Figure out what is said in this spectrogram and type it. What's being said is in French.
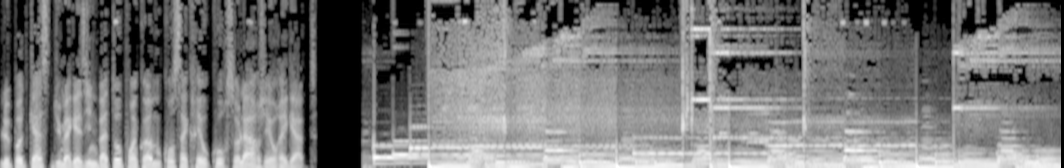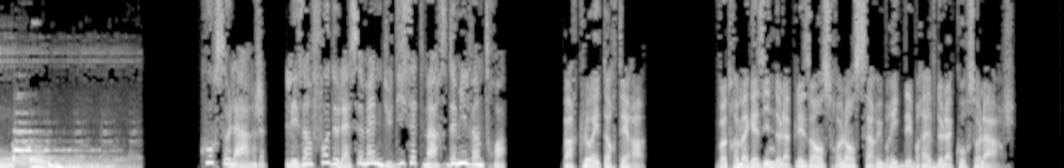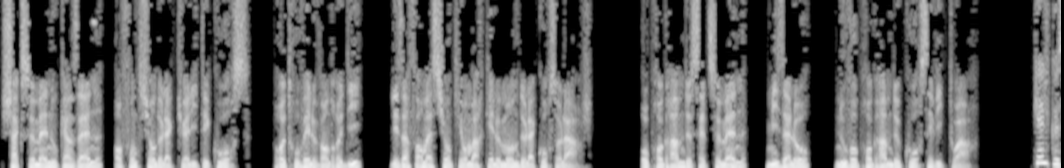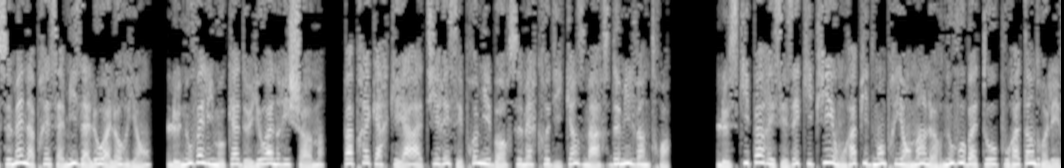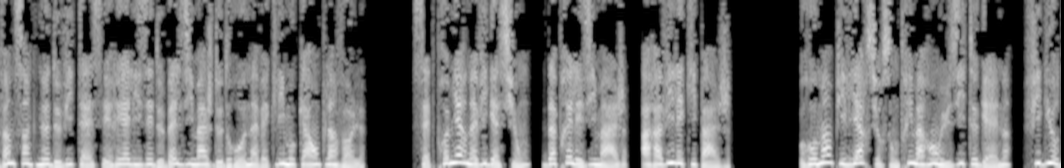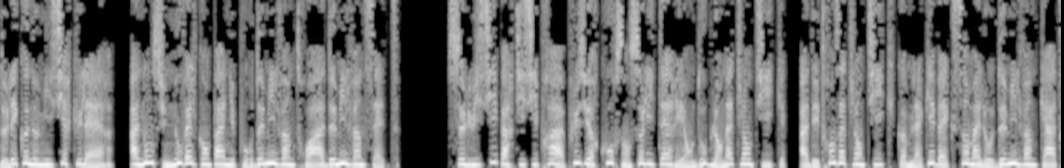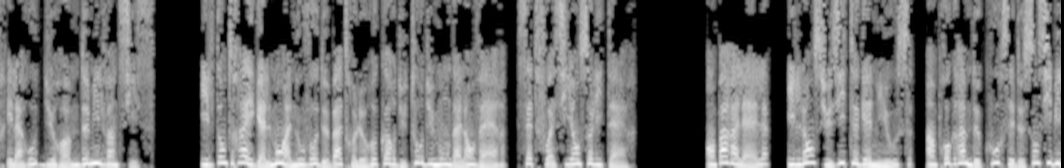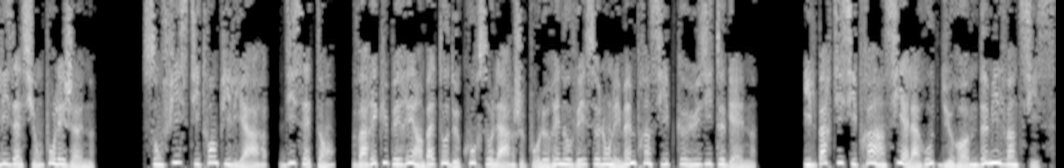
le podcast du magazine bateau.com consacré aux courses au large et aux régates. Course au large, les infos de la semaine du 17 mars 2023. Par Chloé Tortera. Votre magazine de la plaisance relance sa rubrique des brèves de la course au large. Chaque semaine ou quinzaine, en fonction de l'actualité course, retrouvez le vendredi, les informations qui ont marqué le monde de la course au large. Au programme de cette semaine, mise à l'eau, nouveau programme de course et victoire. Quelques semaines après sa mise à l'eau à Lorient, le nouvel IMOCA de Johan Richom, Paprec Arkea a tiré ses premiers bords ce mercredi 15 mars 2023. Le skipper et ses équipiers ont rapidement pris en main leur nouveau bateau pour atteindre les 25 nœuds de vitesse et réaliser de belles images de drone avec l'IMOCA en plein vol. Cette première navigation, d'après les images, a ravi l'équipage. Romain Piliard sur son trimaran Usitegen, figure de l'économie circulaire, annonce une nouvelle campagne pour 2023 à 2027. Celui-ci participera à plusieurs courses en solitaire et en double en Atlantique, à des transatlantiques comme la Québec-Saint-Malo 2024 et la route du Rhum 2026. Il tentera également à nouveau de battre le record du Tour du Monde à l'envers, cette fois-ci en solitaire. En parallèle, il lance News, un programme de course et de sensibilisation pour les jeunes. Son fils Titouan Piliard, 17 ans, va récupérer un bateau de course au large pour le rénover selon les mêmes principes que Usitegen. Il participera ainsi à la route du Rhum 2026.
